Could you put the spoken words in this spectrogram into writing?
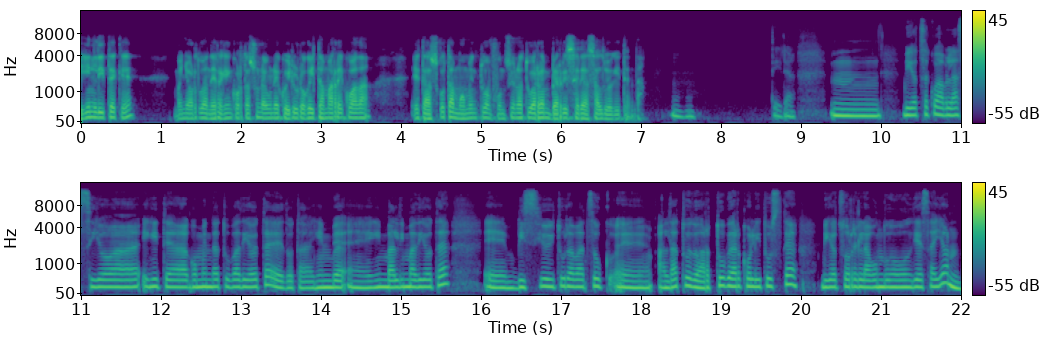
Egin liteke, baina orduan eraginkortasuna uneko irurogeita marrekoa da, eta askotan momentuan funtzionatu arren berriz ere azaldu egiten da. mhm. Tira. Mm, bihotzeko ablazioa egitea gomendatu badiote edota egin be, eh, egin baldin badiote, e, bizioitura batzuk e, aldatu edo hartu beharko lituzke bihotz horri lagundu diezaion?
